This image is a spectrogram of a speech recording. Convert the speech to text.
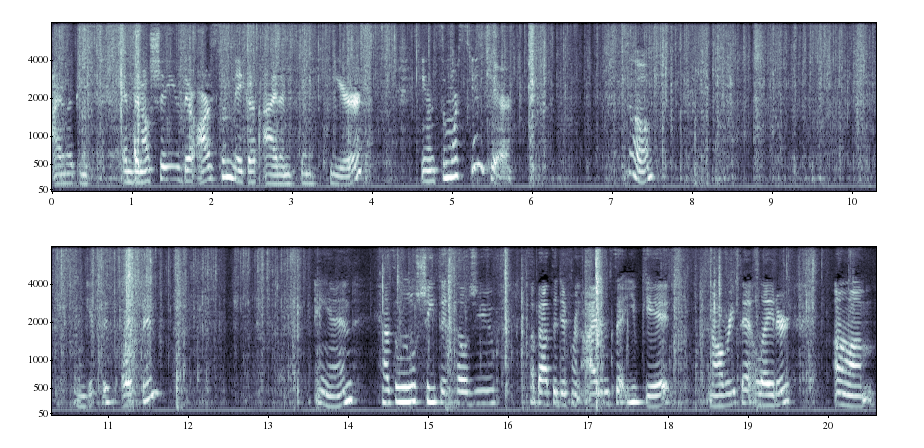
item piece. And then I'll show you there are some makeup items in here and some more skincare. So, I'm get this open. And has a little sheet that tells you about the different items that you get. And I'll read that later. Um,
